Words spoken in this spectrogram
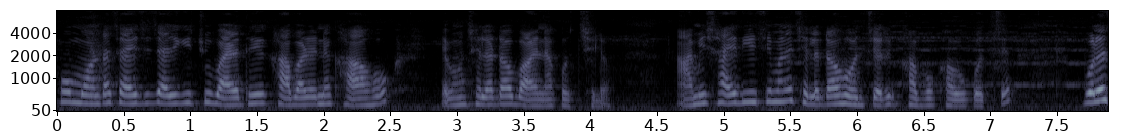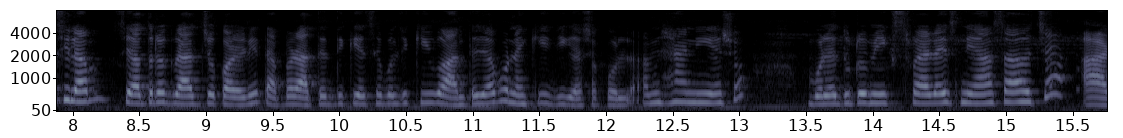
খুব মনটা চাইছে যে, আজকে কিছু বাইরে থেকে খাবার এনে খাওয়া হোক। এবং ছেলেটাও বায়না করছিল। আমি সাই দিয়েছি মানে ছেলেটাও হচ্ছে আর খাব খাব, করছে। বলেছিলাম, সে অতটা গ্রাহ্য করেনি। তারপর রাতের দিকে এসে বলছে, কি আনতে যাব নাকি? জিজ্ঞাসা করল। আমি হ্যাঁ নিয়ে এসো। বলে দুটো মিক্সড ফ্রাইড রাইস নিয়ে আসা হয়েছে আর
